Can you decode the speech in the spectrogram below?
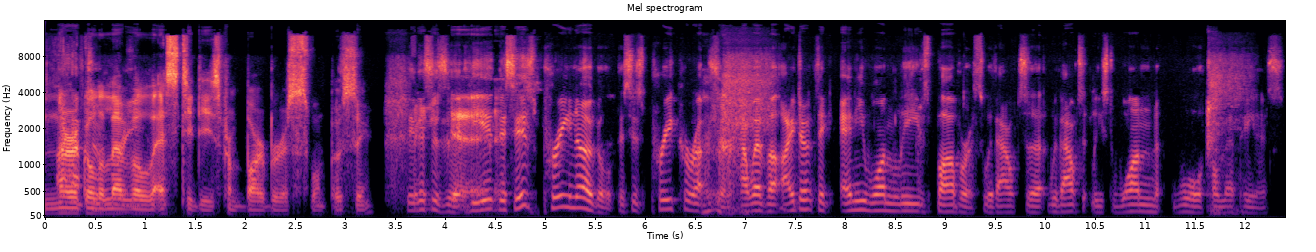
I have Nurgle agree. level STDs from Barbarus swamp pussy. See, this is it. He, this is pre-Nurgle. This is pre-corruption. However, I don't think anyone leaves Barbarus without uh, without at least one wart on their penis.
